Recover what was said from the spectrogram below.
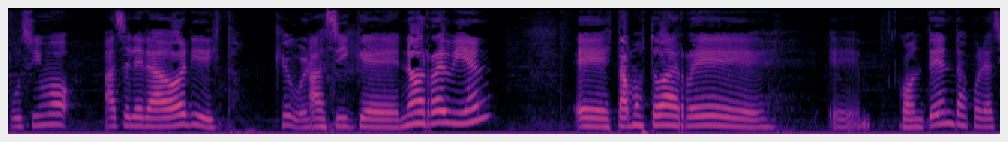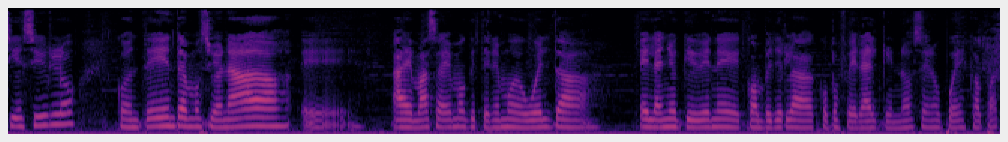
pusimos acelerador y listo. Así que, no, re bien. Eh, estamos todas re eh, contentas, por así decirlo. Contentas, emocionadas. Eh, además, sabemos que tenemos de vuelta el año que viene competir la Copa Federal, que no se nos puede escapar.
